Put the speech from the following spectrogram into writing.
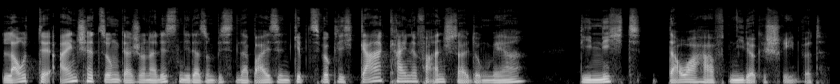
laut der Einschätzung der Journalisten, die da so ein bisschen dabei sind, gibt es wirklich gar keine Veranstaltung mehr, die nicht dauerhaft niedergeschrien wird.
